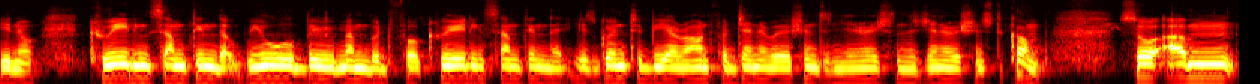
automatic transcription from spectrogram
you know, creating something that we will be remembered for, creating something that is going to be around for generations and generations and generations to come. So, um,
